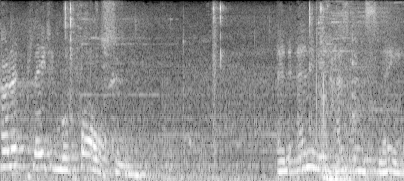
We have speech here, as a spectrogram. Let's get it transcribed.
Turret plating will fall soon. An enemy has been slain.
